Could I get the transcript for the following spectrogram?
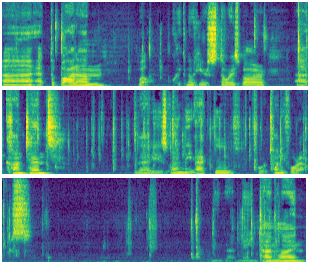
Uh, at the bottom, well, quick note here, stories bar, uh, content that is only active for 24 hours. You've got main timeline,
